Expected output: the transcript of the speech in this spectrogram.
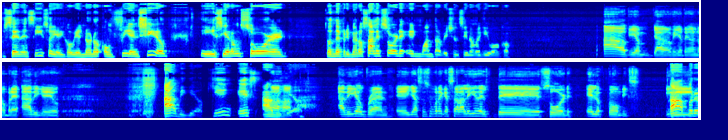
se deshizo y el gobierno no confía en Shield y hicieron Sword donde primero sale Sword en WandaVision si no me equivoco. Ah, ok, ya, ya tengo el nombre, Abigail. Abigail. ¿Quién es Abigail? Abigail Brand. Ella se supone que es la líder de Sword en los cómics. ah, pero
